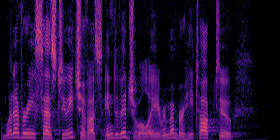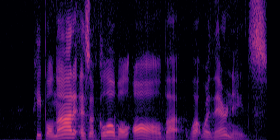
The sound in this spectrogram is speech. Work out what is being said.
And whatever he says to each of us individually, remember, he talked to people not as a global all, but what were their needs.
